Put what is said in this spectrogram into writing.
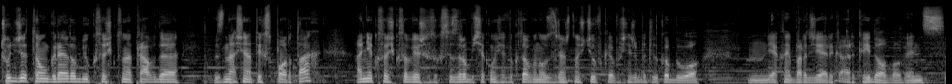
czuć, że tą grę robił ktoś, kto naprawdę zna się na tych sportach, a nie ktoś, kto wiesz, chce zrobić jakąś efektowną zręcznościówkę właśnie, żeby tylko było mm, jak najbardziej arcade'owo, więc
